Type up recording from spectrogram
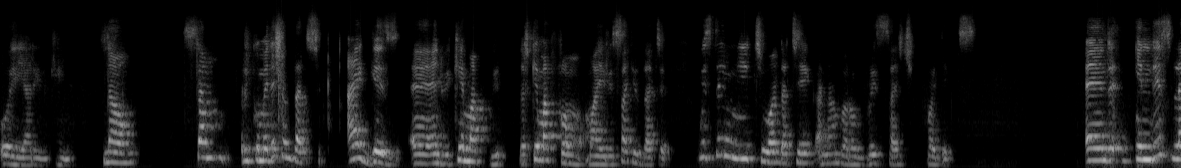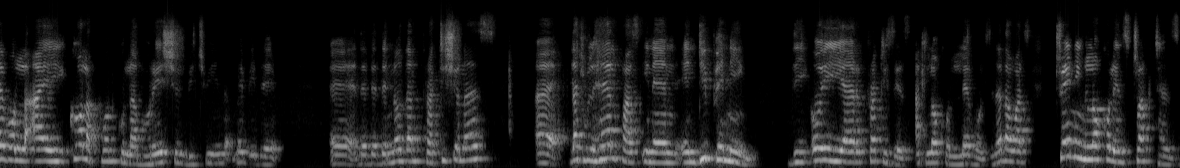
OER in Kenya. Now, some recommendations that I guess, and we came up with, that came up from my research is that we still need to undertake a number of research projects. And in this level, I call upon collaboration between maybe the, uh, the, the, the, northern practitioners uh, that will help us in, in deepening the OER practices at local levels. In other words, training local instructors,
